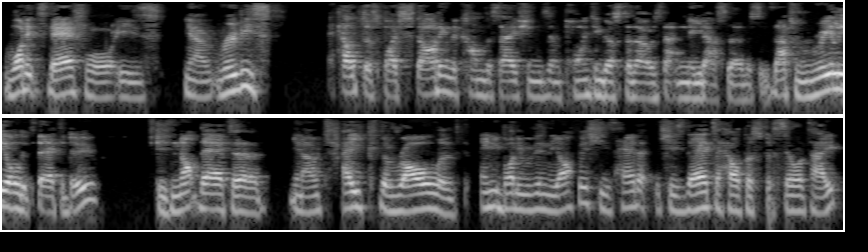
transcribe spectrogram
What it's there for is, you know, Ruby's helped us by starting the conversations and pointing us to those that need our services. That's really all it's there to do. She's not there to, you know, take the role of anybody within the office. She's head, she's there to help us facilitate,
